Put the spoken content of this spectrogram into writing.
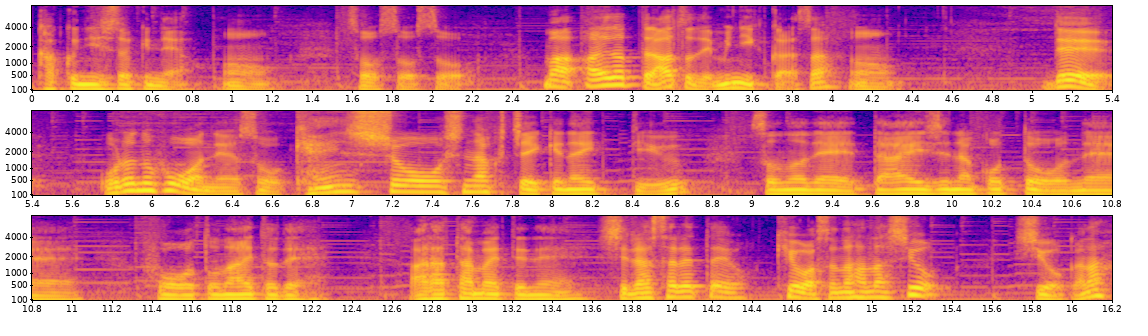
確認しときなよ。うん。そうそうそう。まああれだったら後で見に行くからさ。うん。で俺の方はねそう検証をしなくちゃいけないっていうそのね大事なことをねフォートナイトで改めてね知らされたよ。今日はその話をしようかな。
